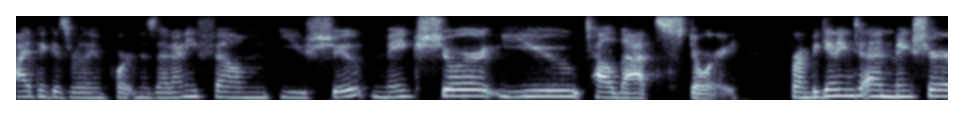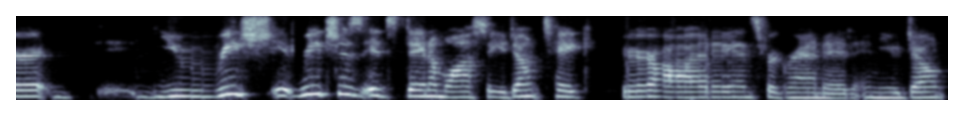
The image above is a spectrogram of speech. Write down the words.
I think is really important is that any film you shoot, make sure you tell that story from beginning to end. Make sure you reach it reaches its denouement, so you don't take your audience for granted and you don't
